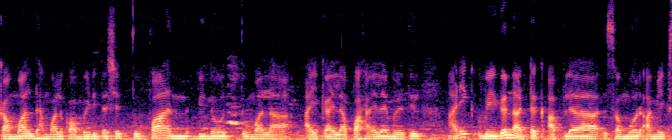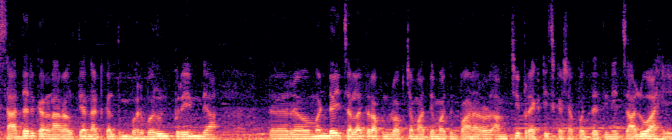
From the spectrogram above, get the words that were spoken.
कमाल धमाल कॉमेडी तसे तुफान विनोद तुम्हाला ऐकायला पाहायला मिळतील. आणि एक वेगळं नाटक आपल्यासमोर आम्ही एक सादर करणार आहोत. त्या नाटकाला तुम्ही भरभरून प्रेम द्या. तर मंडई चला तर आपण ब्लॉगच्या माध्यमातून पाहणार आहोत. आमची प्रॅक्टिस कशा पद्धतीने चालू आहे.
